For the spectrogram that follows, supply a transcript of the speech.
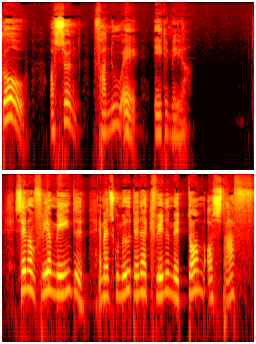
Gå og synd fra nu af ikke mere. Selvom flere mente, at man skulle møde denne her kvinde med dom og straf,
